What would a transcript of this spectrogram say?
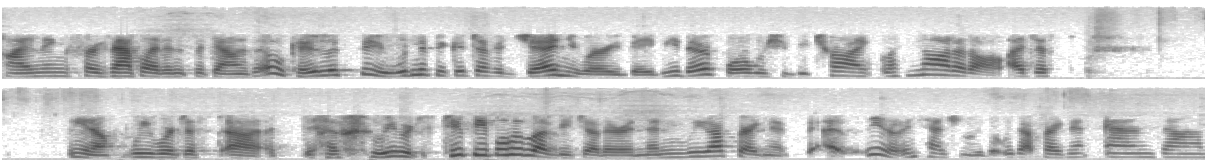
timing. For example, I didn't sit down and say, okay, let's see, wouldn't it be good to have a January baby? Therefore, we should be trying. Like, not at all. I just, you know, we were just uh, we were just two people who loved each other, and then we got pregnant. Uh, you know, intentionally, but we got pregnant, and um,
